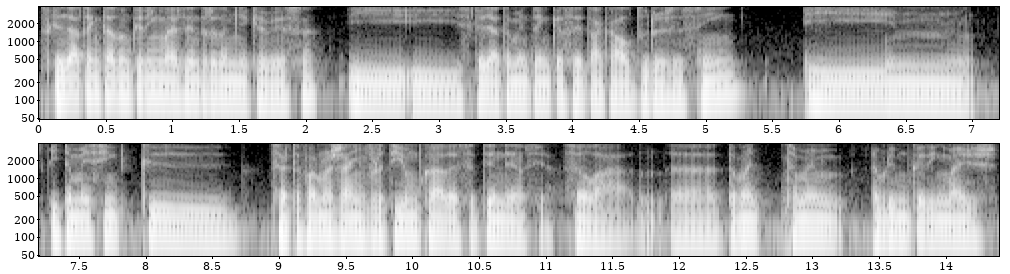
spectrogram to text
se calhar tenho estado um bocadinho mais dentro da minha cabeça e, e se calhar também tenho que aceitar que há alturas assim e, e também sinto que de certa forma já inverti um bocado essa tendência, sei lá, uh, também, também abri um bocadinho mais.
